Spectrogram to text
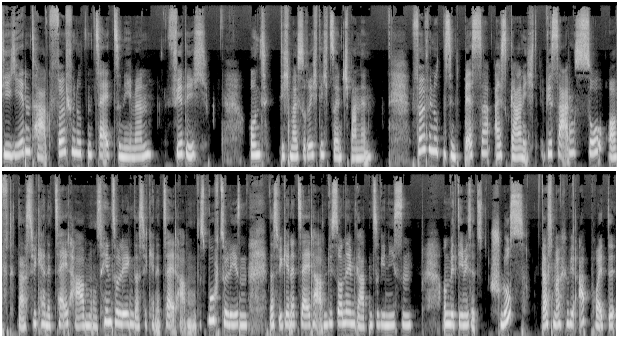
dir jeden Tag fünf Minuten Zeit zu nehmen für dich und dich mal so richtig zu entspannen. Fünf Minuten sind besser als gar nicht. Wir sagen so oft, dass wir keine Zeit haben, uns hinzulegen, dass wir keine Zeit haben, um das Buch zu lesen, dass wir keine Zeit haben, die Sonne im Garten zu genießen. Und mit dem ist jetzt Schluss. Das machen wir ab heute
